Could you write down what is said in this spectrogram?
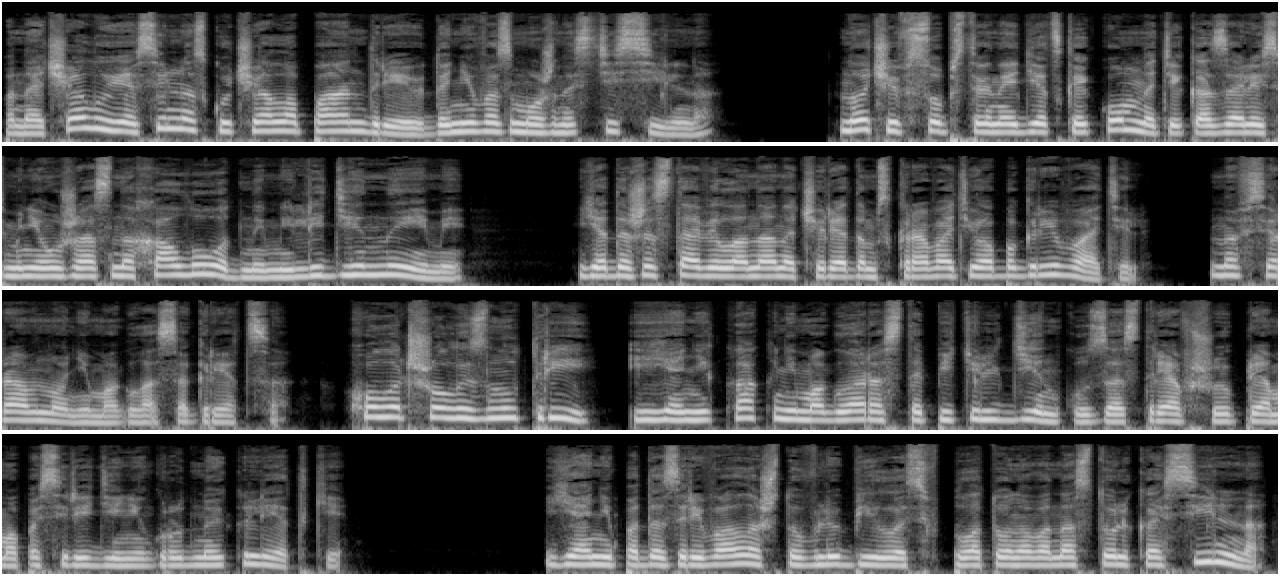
Поначалу я сильно скучала по Андрею, до невозможности сильно. Ночи в собственной детской комнате казались мне ужасно холодными, ледяными. Я даже ставила на ночь рядом с кроватью обогреватель, но все равно не могла согреться. Холод шел изнутри, и я никак не могла растопить льдинку, застрявшую прямо посередине грудной клетки. Я не подозревала, что влюбилась в Платонова настолько сильно,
